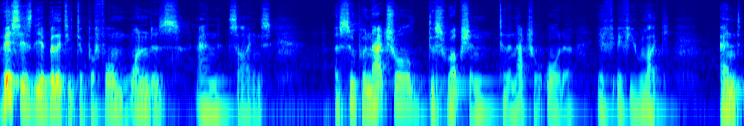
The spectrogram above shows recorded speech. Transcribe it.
This is the ability to perform wonders and signs, a supernatural disruption to the natural order, if, if you like. And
